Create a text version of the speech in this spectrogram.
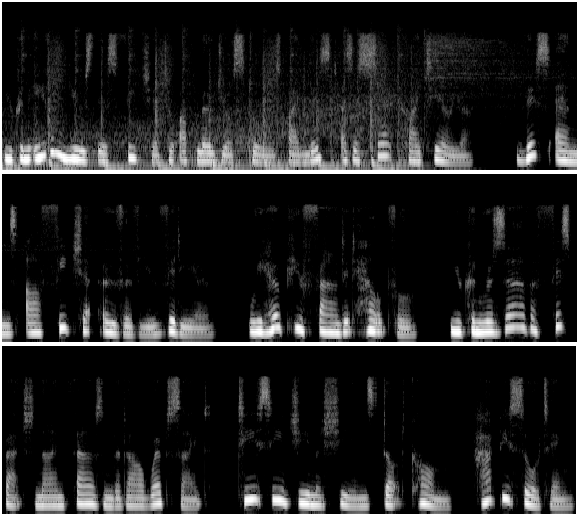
You can even use this feature to upload your stores buy list as a sort criteria. This ends our feature overview video. We hope you found it helpful. You can reserve a PhyzBatch 9000 at our website, tcgmachines.com. Happy sorting!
